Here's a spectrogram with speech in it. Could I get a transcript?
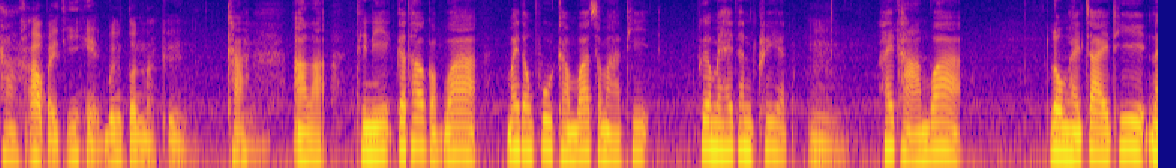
ค่ะเข้าไปที่เหตุเบื้องต้นมากขึ้น ค่ะอืมเอาละทีนี้ก็เท่ากับว่าไม่ต้องพูดคำว่าสมาธิเพื่อไม่ให้ท่านเครียดอืมให้ถามว่า ลมหายใจที่ใน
